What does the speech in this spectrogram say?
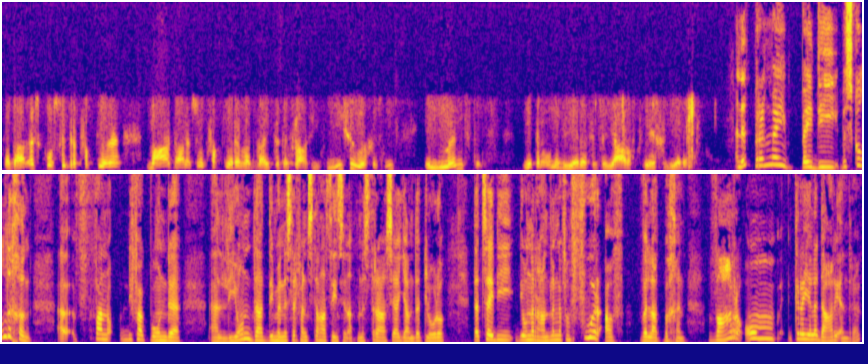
dat daar is kostedrukfaktore, maar daar is ook faktore wat wys dat inflasie nie so hoog is nie en minstens beter onder beheer is as 'n jaar of twee gelede. En dit bring my by die beskuldiging uh, van die vakbonde uh, Leon dat die minister van staatsdiens en administrasie Jan dit Loro dat sy die die onderhandelinge van voor af wil laat begin. Waarom kry julle daardie indruk?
